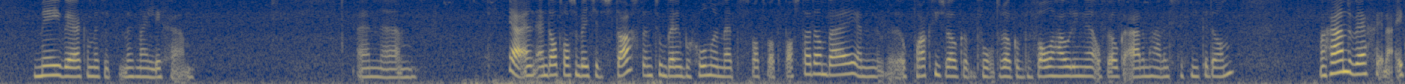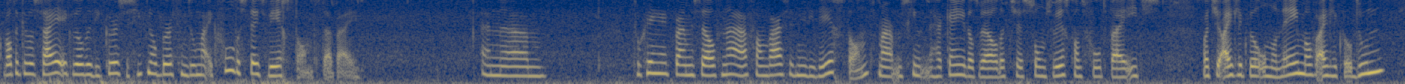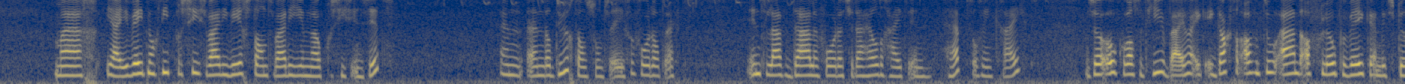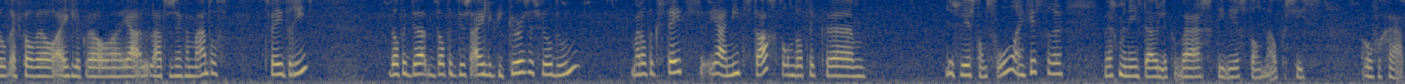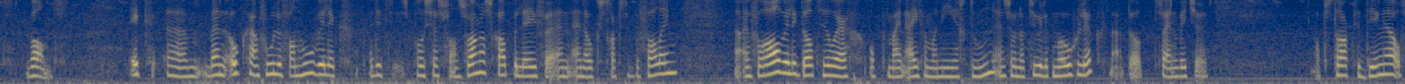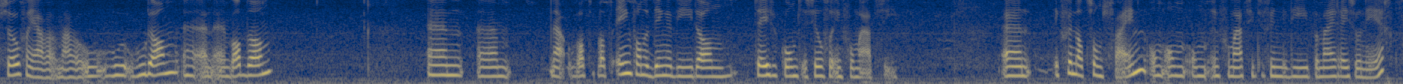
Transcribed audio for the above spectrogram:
meewerken met, het, met mijn lichaam. En um, ja, en, en dat was een beetje de start. En toen ben ik begonnen met wat, wat past daar dan bij. En eh, ook praktisch welke, bijvoorbeeld welke bevalhoudingen of welke ademhalingstechnieken dan. Maar gaandeweg, nou, ik, wat ik al zei, ik wilde die cursus hypnobirthing doen, maar ik voelde steeds weerstand daarbij. En ehm, toen ging ik bij mezelf na van waar zit nu die weerstand? Maar misschien herken je dat wel, dat je soms weerstand voelt bij iets wat je eigenlijk wil ondernemen of eigenlijk wil doen. Maar ja, je weet nog niet precies waar die weerstand, waar die hem nou precies in zit. En, en dat duurt dan soms even voordat echt in te laten dalen voordat je daar helderheid in hebt of in krijgt. Zo ook was het hierbij. Maar ik, ik dacht er af en toe aan de afgelopen weken, en dit speelt echt al wel eigenlijk wel, uh, ja, laten we zeggen een maand of twee, drie. Dat ik, da dat ik dus eigenlijk die cursus wil doen. Maar dat ik steeds ja, niet start, omdat ik uh, dus weerstand voel. En gisteren werd me ineens duidelijk waar die weerstand nou precies over gaat. Want ik ehm, ben ook gaan voelen van hoe wil ik dit proces van zwangerschap beleven en, en ook straks de bevalling. Nou, en vooral wil ik dat heel erg op mijn eigen manier doen en zo natuurlijk mogelijk. Nou, dat zijn een beetje abstracte dingen of zo. Van ja, maar hoe, hoe, hoe dan en, en wat dan? En um, nou, wat, wat een van de dingen die dan tegenkomt is heel veel informatie. En ik vind dat soms fijn om, om, om informatie te vinden die bij mij resoneert.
